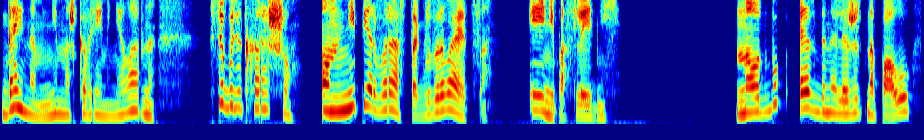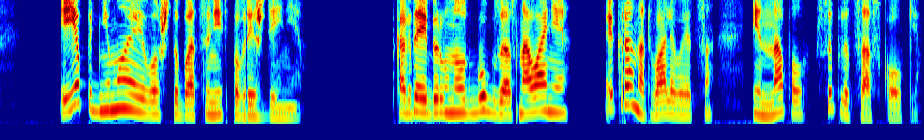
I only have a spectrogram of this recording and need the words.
Дай нам немножко времени, ладно? Все будет хорошо. Он не первый раз так взрывается. И не последний. Ноутбук Эсбина лежит на полу, и я поднимаю его, чтобы оценить повреждения. Когда я беру ноутбук за основание, экран отваливается, и на пол сыплются осколки.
